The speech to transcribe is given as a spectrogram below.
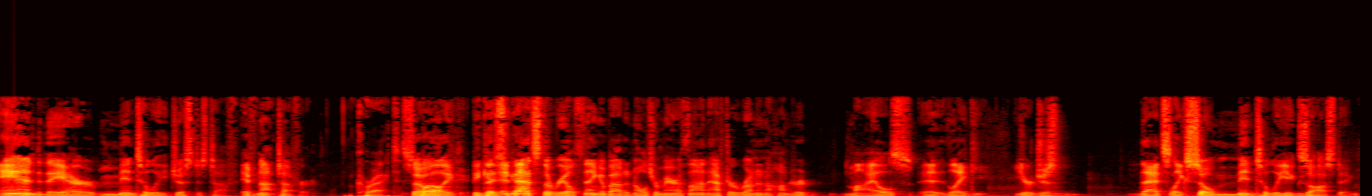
and they are mentally just as tough, if not tougher. Correct. So Well, like because and gotta- that's the real thing about an ultra marathon. After running hundred miles, it, like you're just that's like so mentally exhausting.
